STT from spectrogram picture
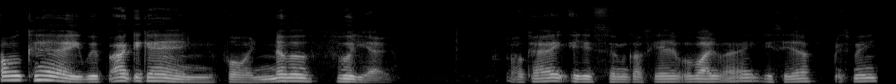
Okay, we're back again for another video. Okay, it is Simon here, by the way, it's here, it's me.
